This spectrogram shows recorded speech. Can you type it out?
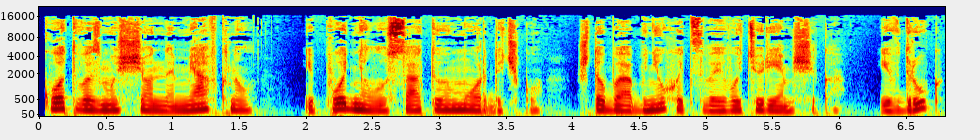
Кот возмущенно мявкнул и поднял усатую мордочку, чтобы обнюхать своего тюремщика. И вдруг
